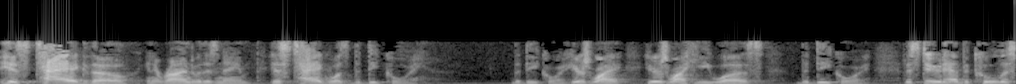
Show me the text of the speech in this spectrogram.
his tag, though, and it rhymed with his name, his tag was the decoy. The decoy. Here's why, here's why he was the decoy. This dude had the coolest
